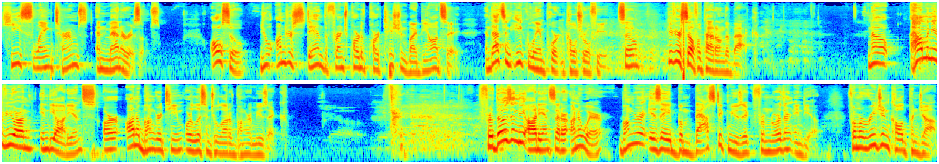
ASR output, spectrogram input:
key slang terms and mannerisms. Also, you'll understand the French part of Partition by Beyonce and that's an equally important cultural feat. So give yourself a pat on the back. Now, how many of you are in the audience are on a Bhangra team or listen to a lot of Bhangra music? For those in the audience that are unaware, Bhangra is a bombastic music from northern India, from a region called Punjab.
